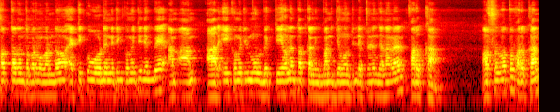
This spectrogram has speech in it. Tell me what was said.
সব তদন্ত কর্মকাণ্ড, একটি কোঅর্ডিনেটিং কমিটি দেখবে। আর এই কমিটির মূল ব্যক্তি হলেন তৎকালীন বাণিজ্য মন্ত্রী লেফটেন্যান্ট জেনারেল ফারুক খান। অবসরপ্রাপ্ত ফারুক খান।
